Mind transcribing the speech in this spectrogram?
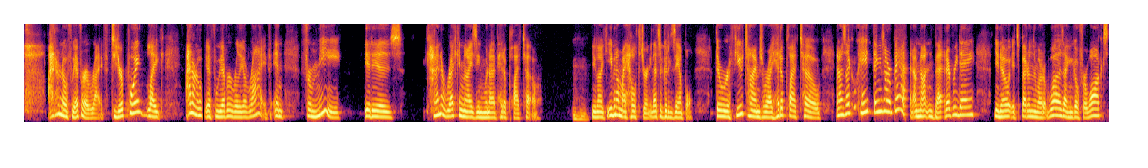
I don't know if we ever arrive. To your point, like I don't know if we ever really arrive. And for me, it is kind of recognizing when I've hit a plateau. Mm-hmm. You know, like even on my health journey, that's a good example. There were a few times where I hit a plateau and I was like, okay, things aren't bad. I'm not in bed every day. You know, it's better than what it was. I can go for walks.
